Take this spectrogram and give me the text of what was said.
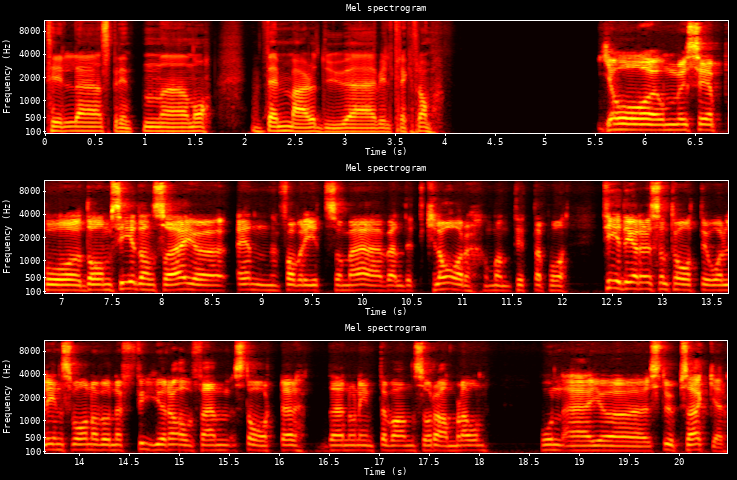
til eh, sprinten eh, nå, hvem er det du vil trekke fram? Ja, om vi ser på damsidan så er ju en favorit som er veldig klar om man tittar på tidigare resultat i år. Linn Svan har vunnit fyra av fem starter. Där hon ikke vann så ramlar hun. Hun er jo stupsäker.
